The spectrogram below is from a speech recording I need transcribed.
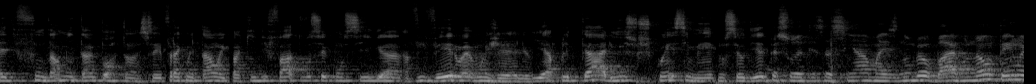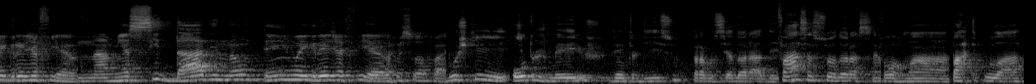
é de fundamental importância você frequentar um para que de fato você consiga viver o evangelho e aplicar isso, os conhecimentos no seu dia. A pessoa diz assim: "Ah, mas no meu bairro não tem uma igreja fiel. Na minha cidade não tem uma igreja fiel". A pessoa faz. Busque outros meios dentro disso para você adorar a Deus. Faça a sua adoração de forma particular,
